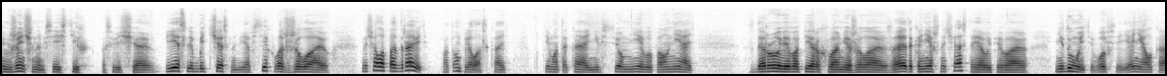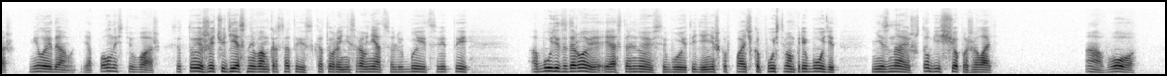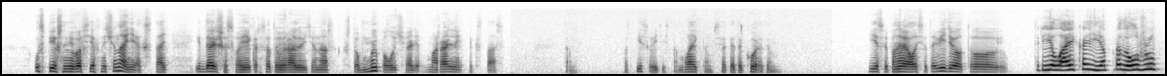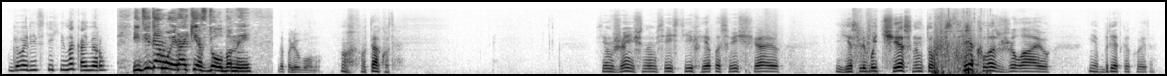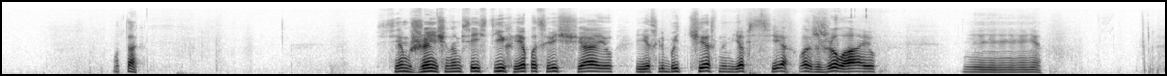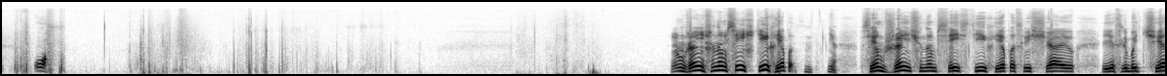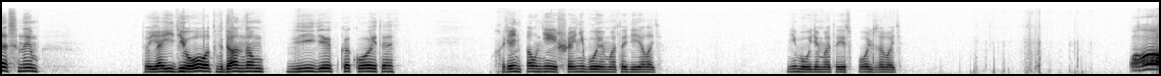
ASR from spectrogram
Всем женщинам сей стих посвящаю. И если быть честным, я всех вас желаю. Сначала поздравить, потом приласкать. Тема такая, не все мне выполнять. Здоровья, во-первых, вам я желаю. За это, конечно, часто я выпиваю. Не думайте, вовсе, я не алкаш. Милые дамы, я полностью ваш. Все той же чудесной вам красоты, с которой не сравнятся любые цветы. А будет здоровье, и остальное все будет, и денежка в пачка пусть вам прибудет. Не знаю, что б еще пожелать. А, во! Успешными во всех начинаниях стать, и дальше своей красотой радуйте нас, чтобы мы получали моральный экстаз. Там, подписывайтесь, там, лайк, там, всякое такое. Там. Если понравилось это видео, то три лайка, и я продолжу говорить стихи на камеру. Иди домой, ракет долбанный. Да по-любому. Вот так вот. Всем женщинам сей стих я посвящаю. Если быть честным, то всех вас желаю. Не, бред какой-то. Вот так. Всем женщинам сей стих я посвящаю. Если быть честным, я всех вас желаю. Не-не-не-не-не. О! Всем женщинам сей стих я... По... Не, всем женщинам сей стих я посвящаю, если быть честным, то я идиот в данном виде какой-то. Хрень полнейшая, не будем это делать. Не будем это использовать. О!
